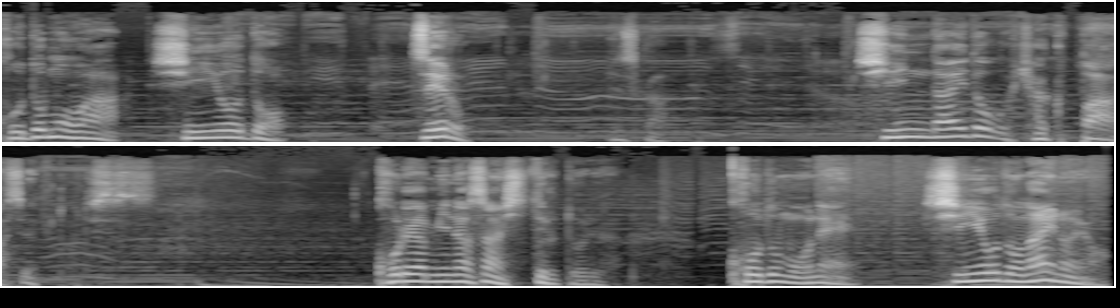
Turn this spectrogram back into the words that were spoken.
子供は信用度ゼロ。ですか？信頼度100%です。これは皆さん知ってる通りだ。子供ね信用度ないのよ。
